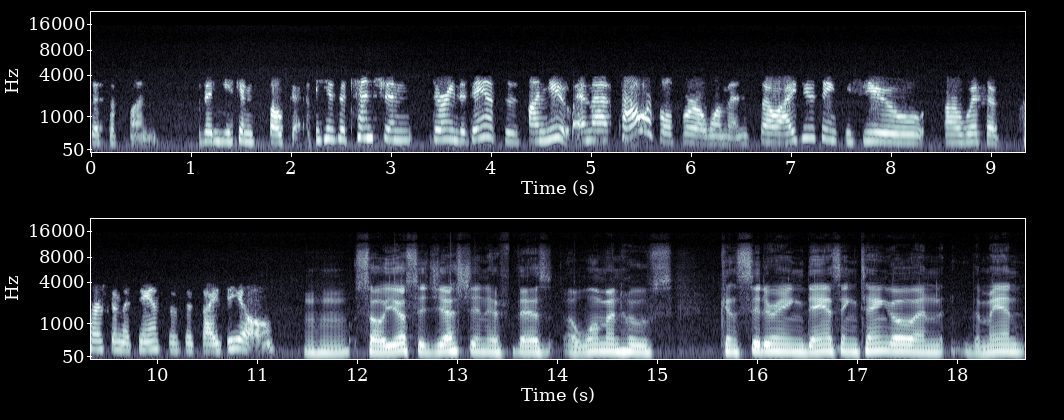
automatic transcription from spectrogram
discipline. That he can focus. His attention during the dance is on you, and that's powerful for a woman. So I do think if you are with a person that dances, it's ideal. hmm So your suggestion, if there's a woman who's considering dancing tango and the man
